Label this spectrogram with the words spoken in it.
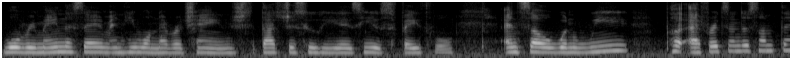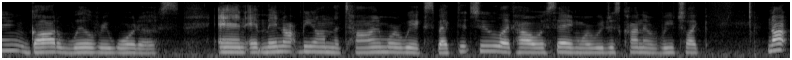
will remain the same and He will never change. That's just who He is. He is faithful. And so when we put efforts into something, God will reward us. And it may not be on the time where we expect it to, like how I was saying, where we just kind of reach like not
